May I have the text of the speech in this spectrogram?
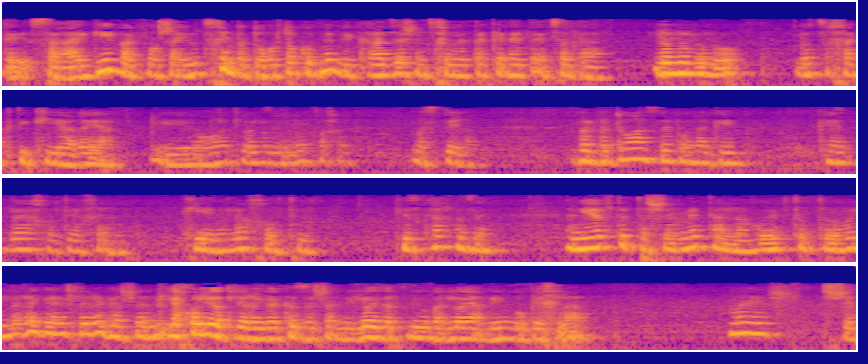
ושרה הגיבה, כמו שהיו צריכים בדורות הקודמים, לקראת זה שהם צריכים לתקן את עץ הדעת. לא, לא, לא, לא, לא צחקתי כי ירע. היא אומרת, לא, לא, לא, לא צחקתי, מסתירה. אבל בדור הזה, בוא נגיד, כן, לא יכולתי אחרת. כי אני לא יכולתי. כי זה ככה זה. אני אוהבת את השם, מתה עליו, אוהבת אותו, אבל לרגע, יש לי רגע שאני, יכול להיות לי רגע כזה שאני לא יודעת מי הוא ואני לא אאמין בו בכלל. מה יש? השם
